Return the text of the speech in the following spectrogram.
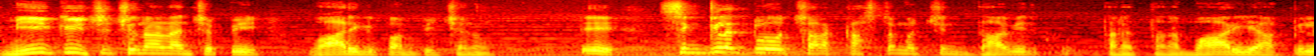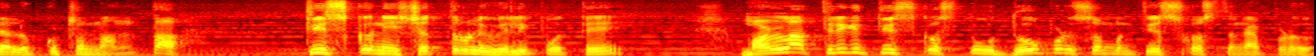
మీకు ఇచ్చుచున్నానని చెప్పి వారికి పంపించను. అంటే సిగ్లక్లో చాలా కష్టం వచ్చింది దావీదుకు. తన తన భార్య పిల్లలు కుటుంబం అంతా తీసుకుని శత్రువులు వెళ్ళిపోతే మళ్ళా తిరిగి తీసుకొస్తూ దోపుడు సొమ్మును తీసుకొస్తున్నప్పుడు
